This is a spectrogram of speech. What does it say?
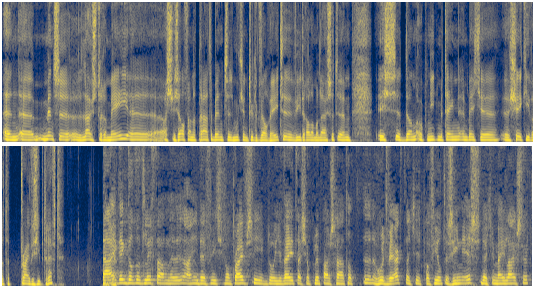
en uh, mensen luisteren mee. Uh, als je zelf aan het praten bent, moet je natuurlijk wel weten wie er allemaal luistert. Um, is het dan ook niet meteen een beetje shaky wat de privacy betreft? Nou, ik denk dat het ligt aan, aan, je definitie van privacy. Ik bedoel, je weet als je op Clubhouse gaat dat, hoe het werkt, dat je profiel te zien is, dat je meeluistert.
